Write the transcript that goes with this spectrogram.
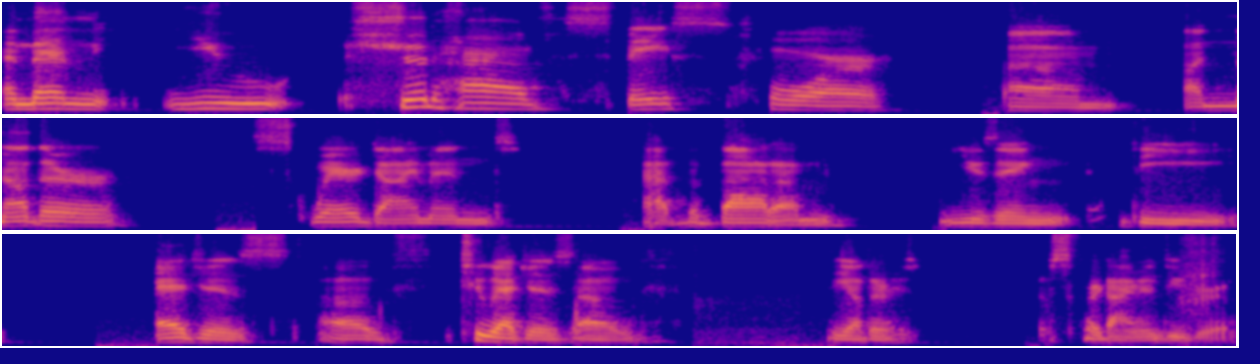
And then you should have space for um, another square diamond at the bottom using the edges of two edges of the other square diamond you drew.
